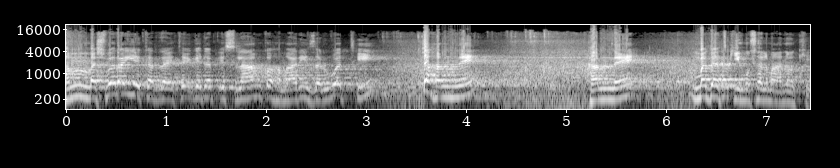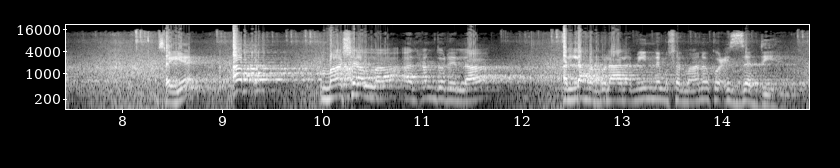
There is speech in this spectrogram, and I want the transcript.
ہم مشورہ یہ کر رہے تھے کہ جب اسلام کو ہماری ضرورت تھی تو ہم نے ہم نے مدد کی مسلمانوں کی۔ صحیح ہے؟ اب ماشاء اللہ الحمد اللہ رب العالمین نے مسلمانوں کو عزت دی ہے۔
